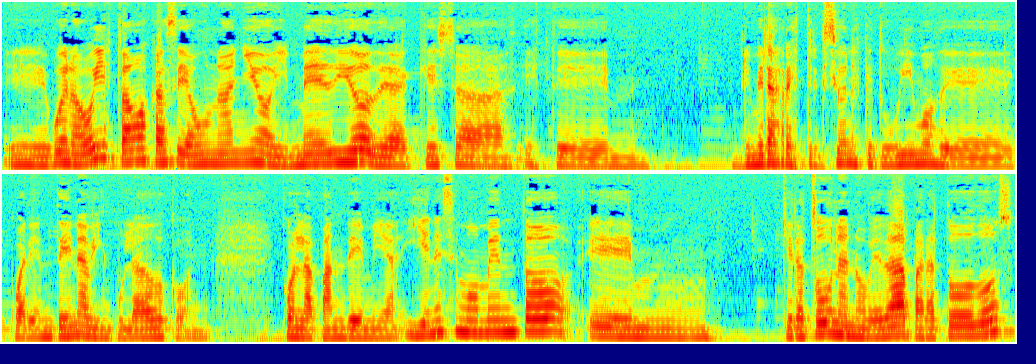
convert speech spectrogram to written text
Eh, bueno, hoy estamos casi a un año y medio de aquellas este, primeras restricciones que tuvimos de cuarentena vinculado con, con la pandemia. Y en ese momento, em, que era toda una novedad para todos,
